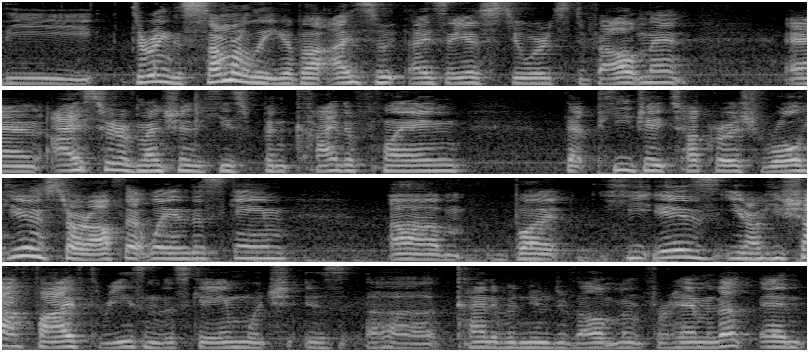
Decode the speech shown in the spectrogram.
the during the summer league about Isaiah Isaiah Stewart's development and I sort of mentioned he's been kind of playing that PJ Tuckerish role. He didn't start off that way in this game, um, but he is, you know, he shot five threes in this game, which is uh, kind of a new development for him. And that, and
